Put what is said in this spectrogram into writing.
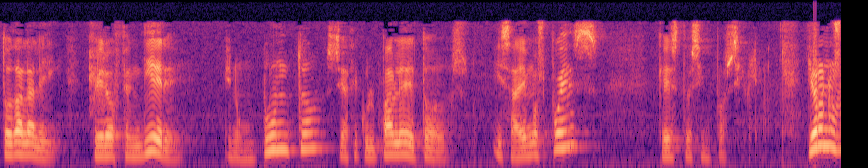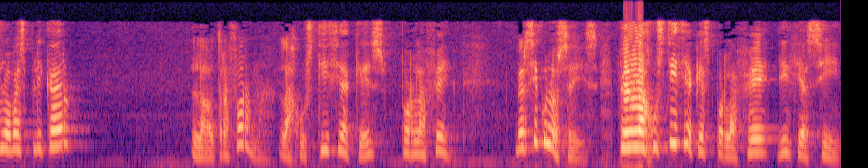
toda la ley, pero ofendiere en un punto, se hace culpable de todos. Y sabemos, pues, que esto es imposible. Y ahora nos lo va a explicar la otra forma, la justicia que es por la fe. Versículo 6. Pero la justicia que es por la fe dice así,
